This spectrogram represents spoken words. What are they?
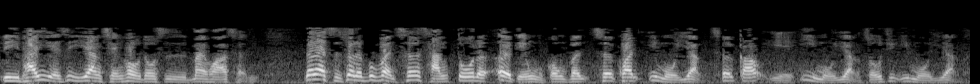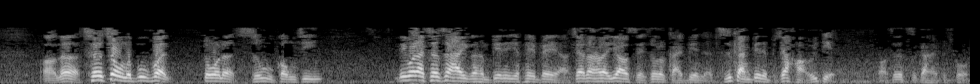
底盘也是一样，前后都是麦花臣。那在尺寸的部分，车长多了二点五公分，车宽一模一样，车高也一模一样，轴距一模一样。啊，那车重的部分多了十五公斤。另外，在车侧还有一个很便利的配备啊，加上它的钥匙也做了改变的，质感变得比较好一点。哦，这个质感还不错。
